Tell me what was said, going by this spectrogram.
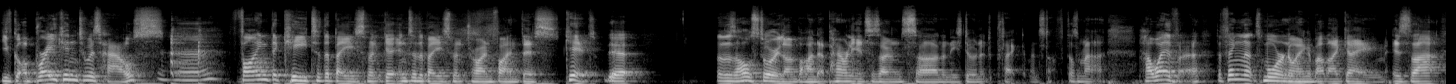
You've got to break into his house, Uh-huh. find the key to the basement, get into the basement, try and find this kid. Yeah. But there's a whole storyline behind it. Apparently, it's his own son, and he's doing it to protect him and stuff. It Doesn't matter. However, the thing that's more annoying about that game is that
